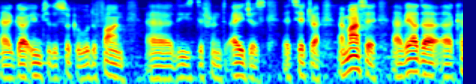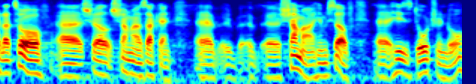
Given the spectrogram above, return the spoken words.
uh, go into the sukkah. We'll define uh, these different ages, etc. Uh, Mase uh, ve'ada uh, kalato shel Shama zaken. Shama himself, his daughter-in-law,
